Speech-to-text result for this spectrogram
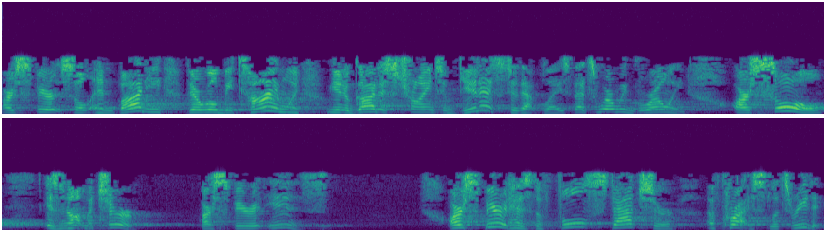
our spirit, soul, and body. There will be time when, you know, God is trying to get us to that place. That's where we're growing. Our soul is not mature. Our spirit is. Our spirit has the full stature of Christ. Let's read it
